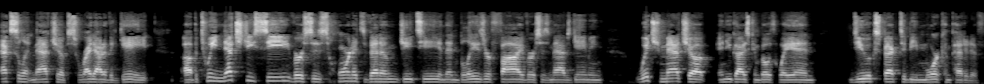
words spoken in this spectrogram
excellent matchups right out of the gate. Uh, between Nets GC versus Hornets Venom GT, and then Blazer 5 versus Mavs Gaming, which matchup, and you guys can both weigh in, do you expect to be more competitive?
